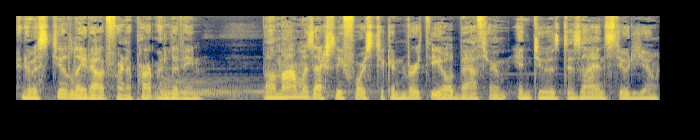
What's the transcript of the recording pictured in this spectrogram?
and it was still laid out for an apartment living. Balmain was actually forced to convert the old bathroom into his design studio.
